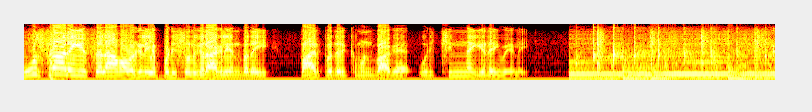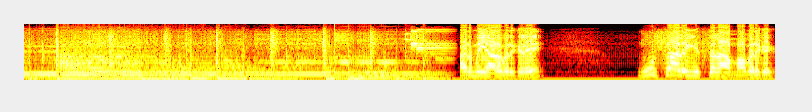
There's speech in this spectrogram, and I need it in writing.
மூசா அலைஹிஸ்ஸலாம் அவர்கள் எப்படி சொல்கிறார்கள் என்பதை பார்ப்பதற்கு முன்பாக ஒரு சின்ன இடைவேளை. அருமையானவர்களே மூசா அலைஹிஸ்ஸலாம் அவர்கள்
